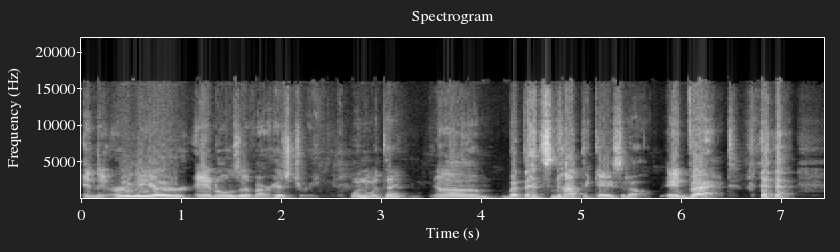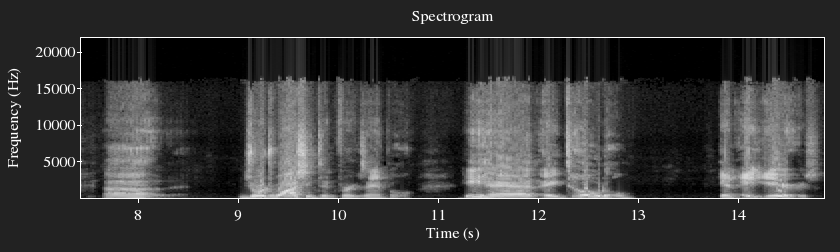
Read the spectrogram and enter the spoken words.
in the earlier annals of our history. One would think. Um, but that's not the case at all. In fact, uh, George Washington, for example, he had a total in eight years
